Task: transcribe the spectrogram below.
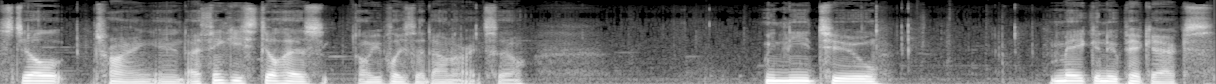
still trying, and I think he still has, oh, he placed that down alright, so. We need to make a new pickaxe.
